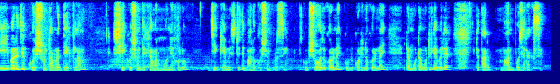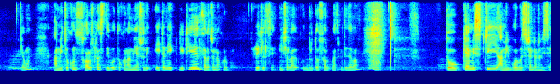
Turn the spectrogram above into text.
এইবারে যে কোয়েশনটা আমরা দেখলাম, সেই কোয়েশন দেখে আমার মনে হলো যে কেমিস্ট্রিতে ভালো কোয়েশন করেছে। খুব সহজও করে নাই, খুবই কঠিনও করে নাই, এটা মোটামুটি লেভেলের এটা তার মান বোঝা রাখছে। কেমন? আমি যখন সলভ ক্লাস দিব, তখন আমি আসলে এটা নিয়ে ডিটেলস আলোচনা করব। ডিটেলসে ইনশাল্লাহ দ্রুত সলভ ক্লাস পেতে যাবা। তো কেমিস্ট্রি আমি বলব স্ট্যান্ডার্ড হয়েছে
